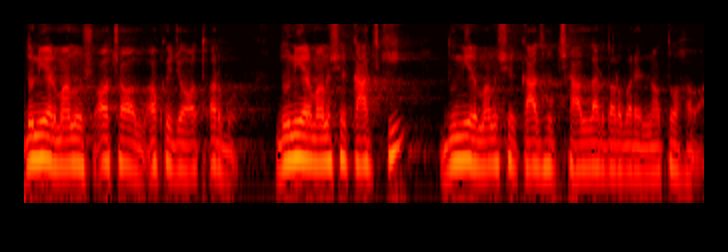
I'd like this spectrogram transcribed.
দুনিয়ার মানুষ অচল, অকেজ, অথর্ব। দুনিয়ার মানুষের কাজ কি? দুনিয়ার মানুষের কাজ হচ্ছে আল্লাহর দরবারে নত হওয়া,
